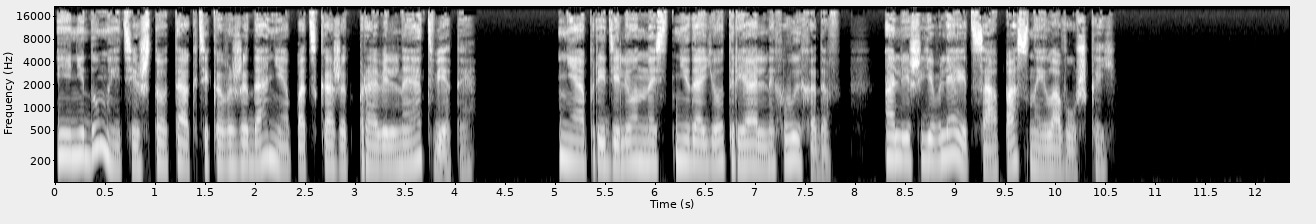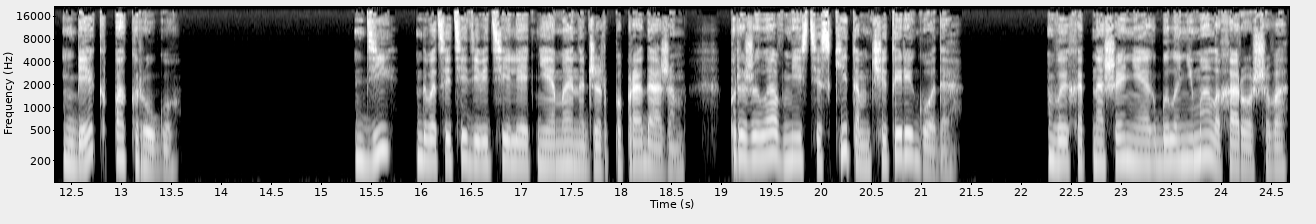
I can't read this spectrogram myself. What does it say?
И не думайте, что тактика выжидания подскажет правильные ответы. Неопределенность не дает реальных выходов — а лишь является опасной ловушкой. Бег по кругу. Ди, 29-летняя менеджер по продажам, прожила вместе с Китом 4 года. В их отношениях было немало хорошего,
